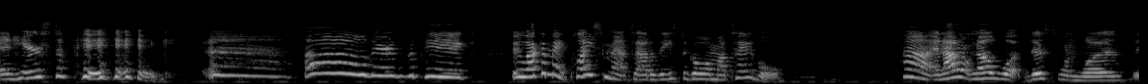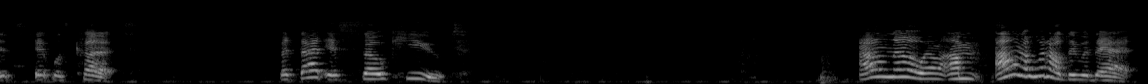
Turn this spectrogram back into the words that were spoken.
And here's the pig. Oh, there's the pig. Ooh, I can make placemats out of these to go on my table. Huh, and I don't know what this one was. It's It was cut. But that is so cute. I don't know. I'm I don't know what I'll do with that.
